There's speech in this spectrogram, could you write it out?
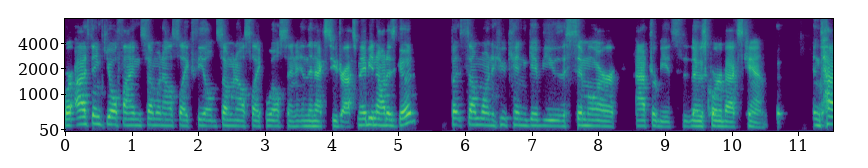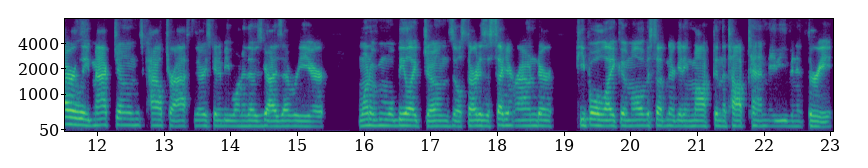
where I think you'll find someone else like Field, someone else like Wilson in the next two drafts. Maybe not as good, but someone who can give you the similar attributes that those quarterbacks can. Entirely Mac Jones, Kyle Trask, there's going to be one of those guys every year. One of them will be like Jones. They'll start as a second rounder. People like him. All of a sudden, they're getting mocked in the top 10, maybe even at three.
